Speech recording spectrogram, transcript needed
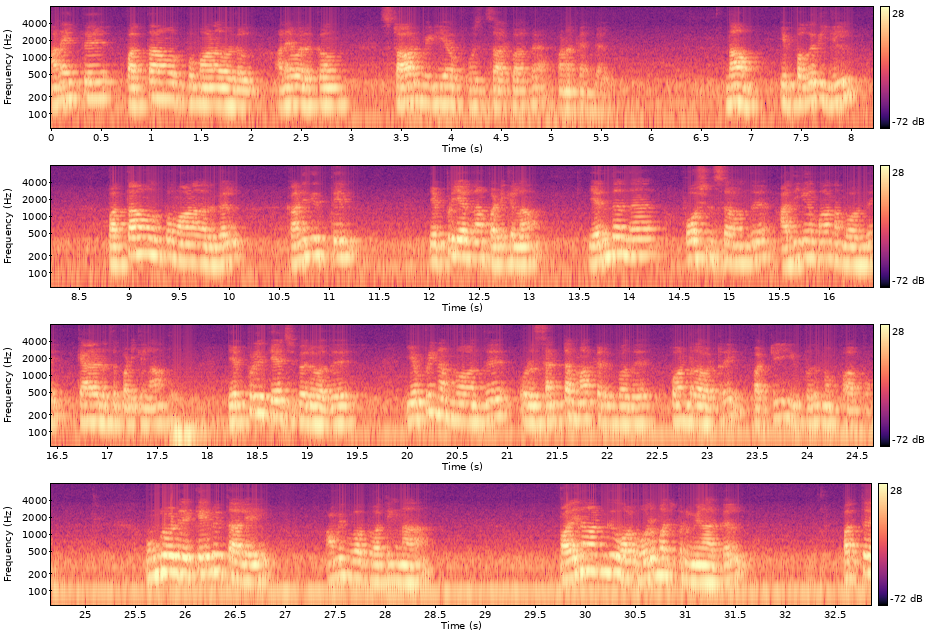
அனைத்து பத்தாம் வகுப்பு மாணவர்கள் அனைவருக்கும் ஸ்டார் மீடியா போஸ்ட் சார்பாக வணக்கங்கள். நாம் இப்பகுதியில் பத்தாம் வகுப்பு மாணவர்கள் கணிதத்தில் எப்படியெல்லாம் படிக்கலாம் எந்தெந்த போர்ஷன்ஸை வந்து அதிகமாக நம்ம வந்து கேர் எடுத்து படிக்கலாம் எப்படி தேர்ச்சி பெறுவது எப்படி நம்ம வந்து ஒரு சென்டம் மார்க் எடுப்பது போன்றவற்றை பற்றி இப்போது நம்ம பார்ப்போம். உங்களுடைய கேள்வித்தாளில் அமைப்பு பார்த்து பார்த்தீங்கன்னா பதினான்கு ஒரு மதிப்பெண் வினாக்கள் பத்து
